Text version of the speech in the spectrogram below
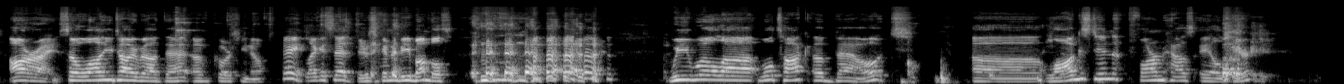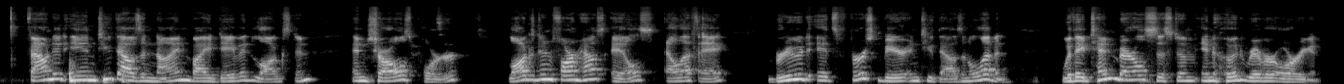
All right. So while you talk about that, of course, you know, hey, like I said, there's going to be bumbles. we will uh we'll talk about uh Logsdon Farmhouse Ale here. Founded in 2009 by David Logsdon and Charles Porter, Logsdon Farmhouse Ales, LFA, brewed its first beer in 2011 with a 10 barrel system in Hood River, Oregon.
